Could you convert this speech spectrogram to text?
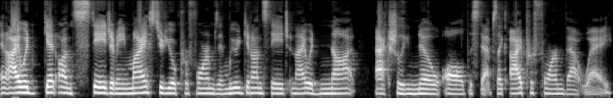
And I would get on stage. I mean, my studio performs, and we would get on stage, and I would not actually know all the steps. Like I performed that way.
